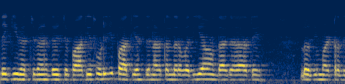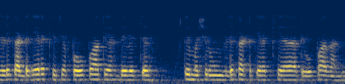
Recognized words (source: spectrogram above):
ਦੇਗੀ ਮਿਰਚ ਮੈਂ ਇਸ ਦੇ ਵਿੱਚ ਪਾਤੀ ਥੋੜੀ ਜਿਹੀ ਪਾਤੀ ਇਸ ਦੇ ਨਾਲ ਕਲਰ ਵਧੀਆ ਆਉਂਦਾ ਗਾ ਤੇ ਲਓ ਜੀ ਮਟਰ ਜਿਹੜੇ ਕੱਢ ਕੇ ਰੱਖੇ ਸੀ ਆਪਾਂ ਉਹ ਪਾਤੇ ਇਸ ਦੇ ਵਿੱਚ ਤੇ ਮਸ਼ਰੂਮ ਜਿਹੜੇ ਕੱਟ ਕੇ ਰੱਖਿਆ ਤੇ ਉਹ ਪਾ ਦਾਂਗੇ।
